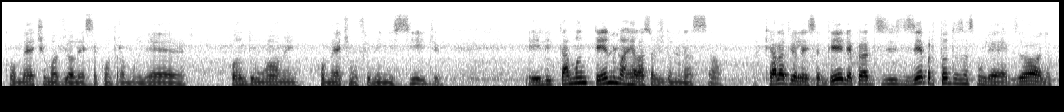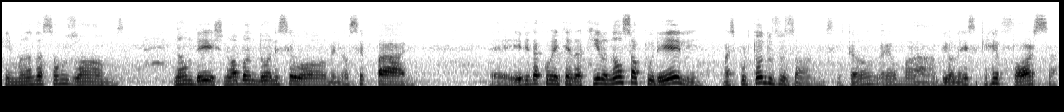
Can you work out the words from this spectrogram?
comete uma violência contra a mulher, quando um homem comete um feminicídio, ele está mantendo uma relação de dominação. Aquela violência dele é para dizer para todas as mulheres: olha, quem manda são os homens. Não deixe, não abandone seu homem, não separe. É, ele está cometendo aquilo não só por ele, mas por todos os homens. Então é uma violência que reforça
